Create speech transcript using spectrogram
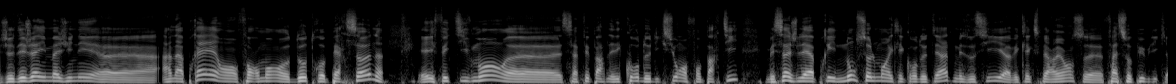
J'ai déjà imaginé un après en formant d'autres personnes. Et effectivement, ça fait partie, les cours de diction en font partie. Mais ça, je l'ai appris non seulement avec les cours de théâtre, mais aussi avec l'expérience face au public.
